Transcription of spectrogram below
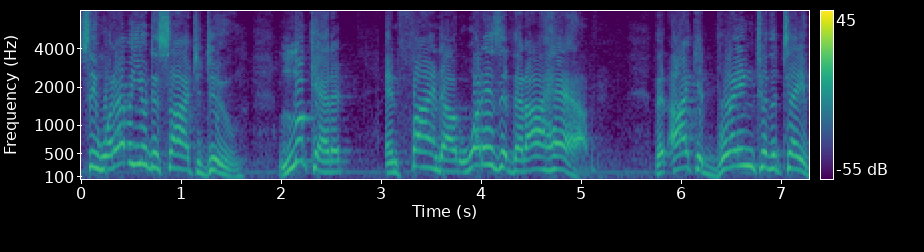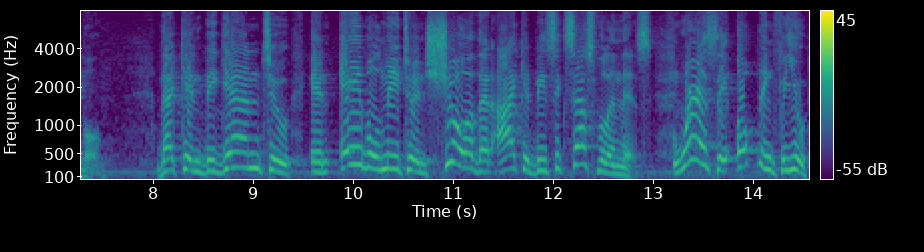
See, whatever you decide to do, look at it and find out what is it that I have that I could bring to the table that can begin to enable me to ensure that I could be successful in this. Where is the opening for you?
